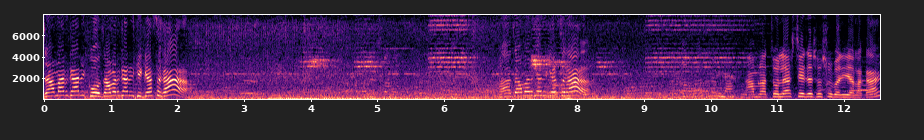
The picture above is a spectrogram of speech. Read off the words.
জামার গাড়ি কো, জামার গাড়ি কি গেছে গা? হ্যাঁ জামার গাড়ি গেছে গা। আমরা চলে আসছি যে শ্বশুরবাড়ি এলাকায়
